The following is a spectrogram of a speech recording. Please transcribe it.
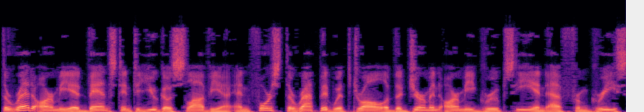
The Red Army advanced into Yugoslavia and forced the rapid withdrawal of the German army groups E and F from Greece,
